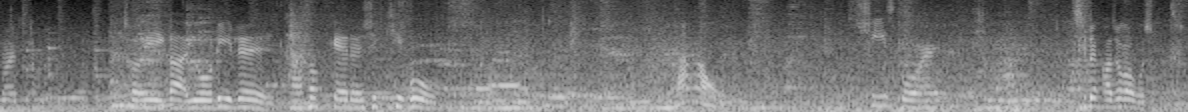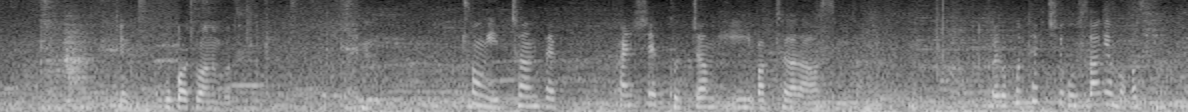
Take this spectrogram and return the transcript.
맛있어 저희가 요리를 다섯 개를 시키고 와우. 치즈볼 집에 가져가고 싶다. 오빠 좋아하는 거든 총 2,189.2바트가 나왔습니다. 그래도 호텔 치고 싸게 먹었어요.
